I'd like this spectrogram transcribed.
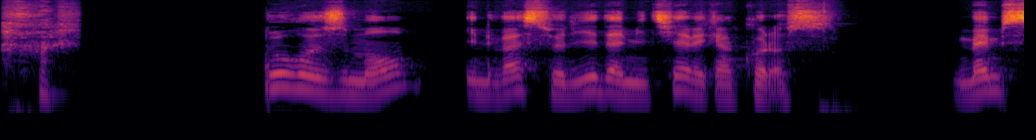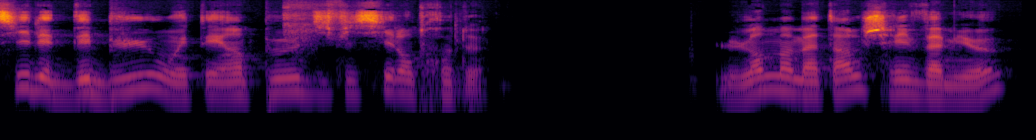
Heureusement, il va se lier d'amitié avec un colosse. Même si les débuts ont été un peu difficiles entre deux. Le lendemain matin, le shérif va mieux.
